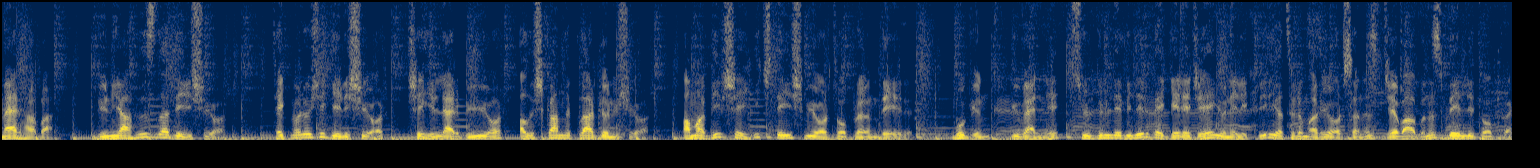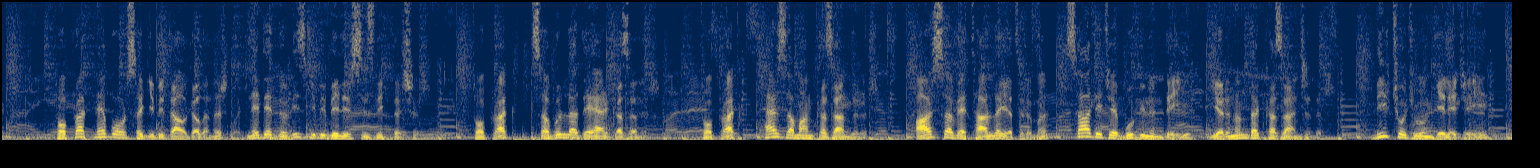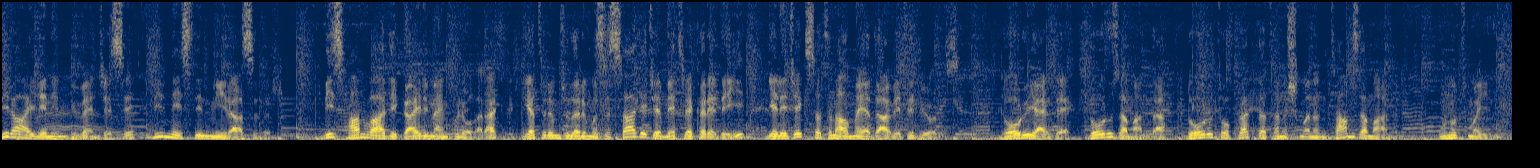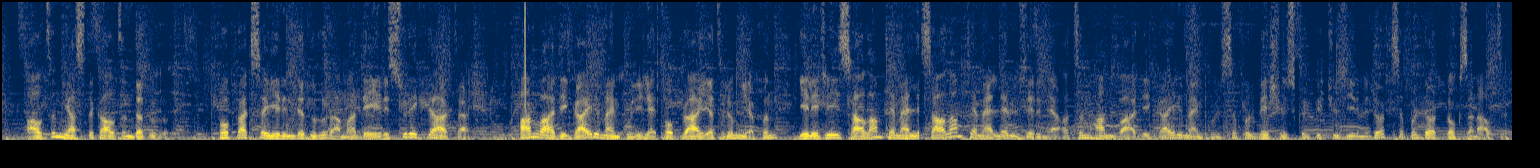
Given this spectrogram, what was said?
Merhaba. Dünya hızla değişiyor. Teknoloji gelişiyor, şehirler büyüyor, alışkanlıklar dönüşüyor. Ama bir şey hiç değişmiyor toprağın değeri. Bugün, güvenli, sürdürülebilir ve geleceğe yönelik bir yatırım arıyorsanız cevabınız belli toprak. Toprak ne borsa gibi dalgalanır, ne de döviz gibi belirsizlik taşır. Toprak, sabırla değer kazanır. Toprak, her zaman kazandırır. Arsa ve tarla yatırımı, sadece bugünün değil, yarının da kazancıdır. Bir çocuğun geleceği, bir ailenin güvencesi, bir neslin mirasıdır. Biz Hanvadi Gayrimenkul olarak, yatırımcılarımızı sadece metrekare değil, gelecek satın almaya davet ediyoruz. Doğru yerde, doğru zamanda, doğru toprakla tanışmanın tam zamanı. Unutmayın, altın yastık altında durur. Topraksa yerinde durur ama değeri sürekli artar. Hanvadi Gayrimenkul ile toprağa yatırım yapın, geleceği sağlam temelli sağlam temeller üzerine atın Hanvadi Gayrimenkul 0540 324 0496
